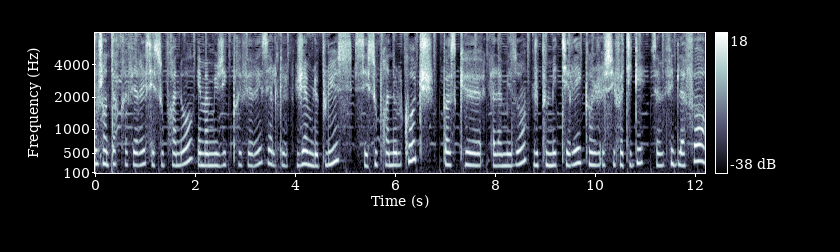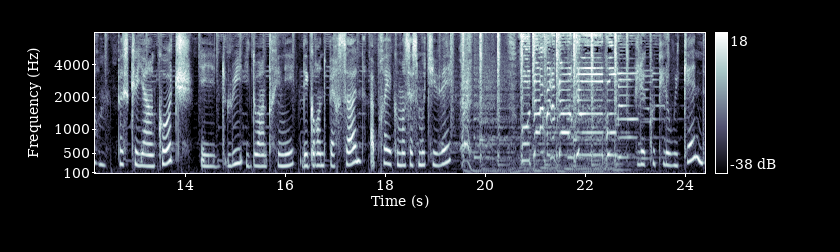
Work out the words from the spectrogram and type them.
Mon chanteur préféré, c'est Soprano. Et ma musique préférée, celle que j'aime le plus, c'est Soprano le coach. Parce que à la maison, je peux m'étirer quand je suis fatiguée. Ça me fait de la forme. Parce qu'il y a un coach et lui, il doit entraîner des grandes personnes. Après, il commence à se motiver. Je l'écoute le week-end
